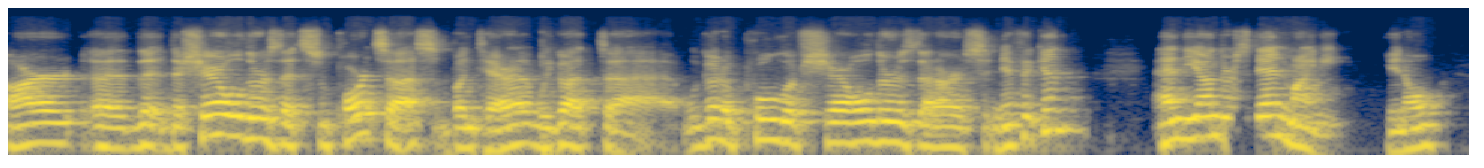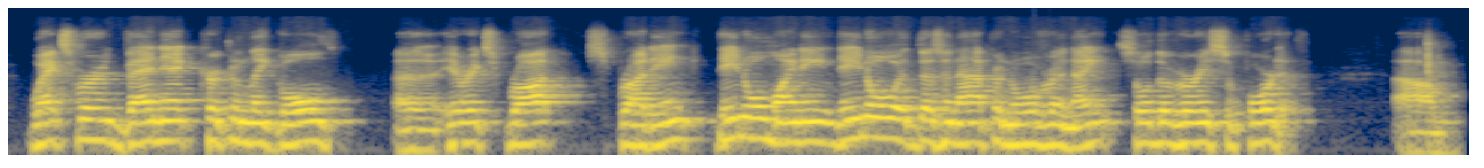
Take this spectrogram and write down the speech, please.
our uh, the, the shareholders that supports us Bonterra we got uh, we got a pool of shareholders that are significant and they understand mining you know. Wexford VanEck Kirkland Lake Gold uh, Eric Sprott, Sprott Inc. They know mining. They know it doesn't happen overnight, so they're very supportive. Um,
